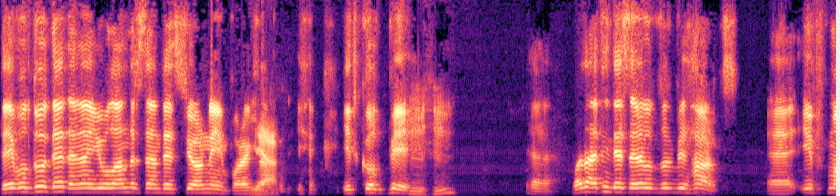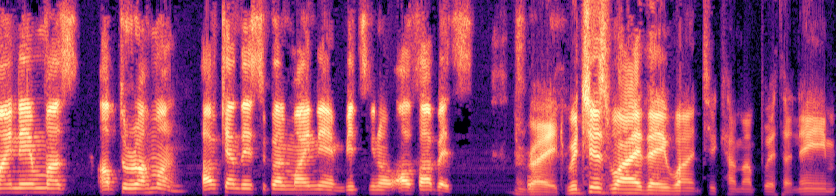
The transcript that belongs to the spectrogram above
They will do that, and then you will understand that's your name. For Yeah. example, it could be. hmm Yeah, but I think that's a little bit hard. Uh, if my name was Abdurrahman, how can they spell my name with you know alphabets? Right, which is why they want to come up with a name,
